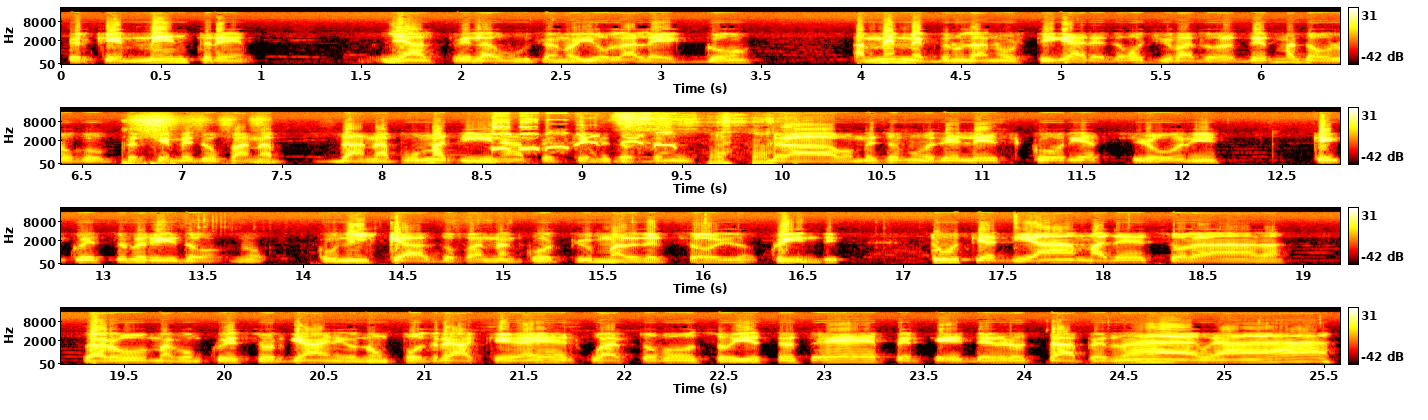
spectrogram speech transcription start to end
perché mentre gli altri la usano io la leggo. A me mi è venuta a orticare, oggi vado dal dermatologo perché mi devo fare una, da una pomatina perché mi sono venute, bravo, mi sono venute delle scoriazioni che in questo periodo no, con il caldo fanno ancora più male del solito. Quindi tutti a dire, ah ma adesso la, la- la Roma con questo organico non potrà che è il quarto posto, gli sta- eh, perché deve lottare per... ah, ah.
